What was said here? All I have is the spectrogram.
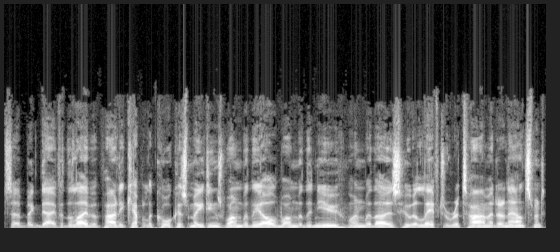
It's a big day for the Labour Party. Couple of caucus meetings, one with the old, one with the new, one with those who are left, a retirement announcement,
